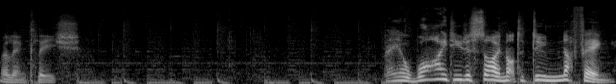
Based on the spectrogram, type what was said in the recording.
William Cleach. Bale, why do you decide not to do nothing?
